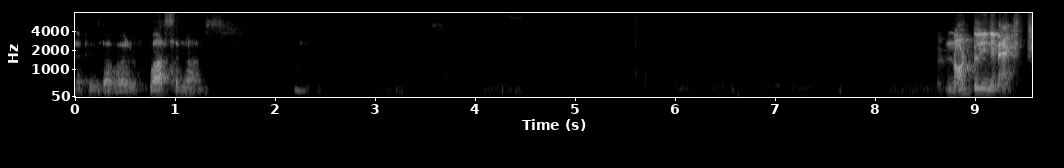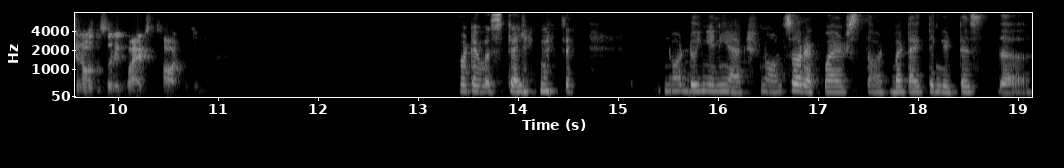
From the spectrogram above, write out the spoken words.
that is our vasanas not doing an action also requires thought. What I was telling. I said, Not doing any action also requires thought, but I think it is the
